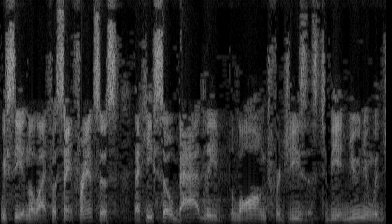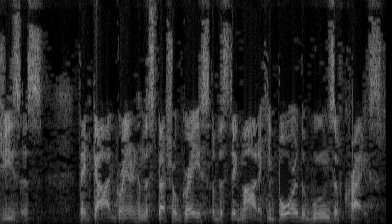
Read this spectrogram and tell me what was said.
We see in the life of St. Francis that he so badly longed for Jesus, to be in union with Jesus, that God granted him the special grace of the stigmata. He bore the wounds of Christ,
